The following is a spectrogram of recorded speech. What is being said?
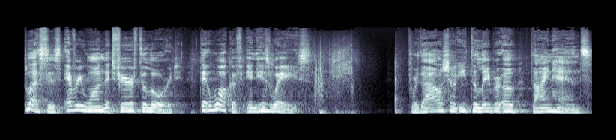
Blessed is every one that feareth the Lord, that walketh in his ways. For thou shalt eat the labor of thine hands.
